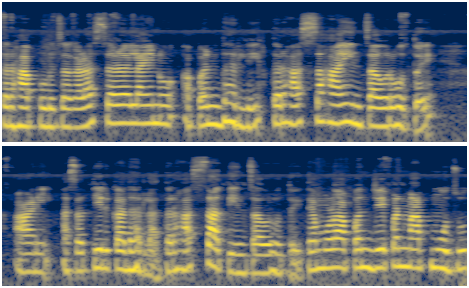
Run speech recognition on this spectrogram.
तर हा पुढचा गळा सरळ लाईन आपण धरली तर हा सहा इंचावर होतोय. आणि असा तिरका धरला तर हा सात इंचावर होतोय. त्यामुळं आपण जे पण माप मोजू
